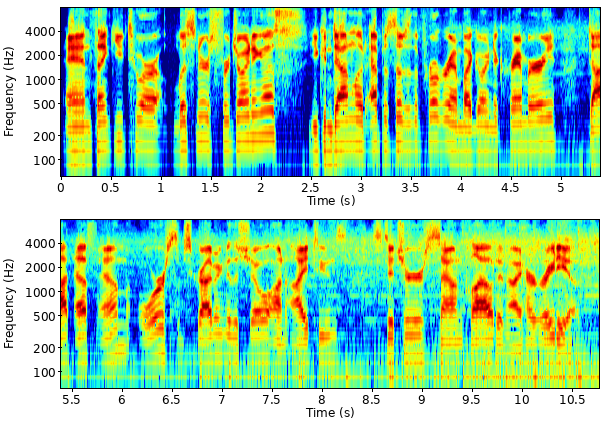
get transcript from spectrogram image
And thank you to our listeners for joining us. You can download episodes of the program by going to cranberry.fm or subscribing to the show on iTunes, Stitcher, SoundCloud, and iHeartRadio.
